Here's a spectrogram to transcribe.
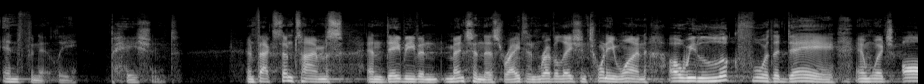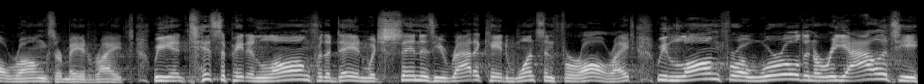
infinitely patient. In fact, sometimes, and Dave even mentioned this, right, in Revelation 21, oh, we look for the day in which all wrongs are made right. We anticipate and long for the day in which sin is eradicated once and for all, right? We long for a world and a reality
